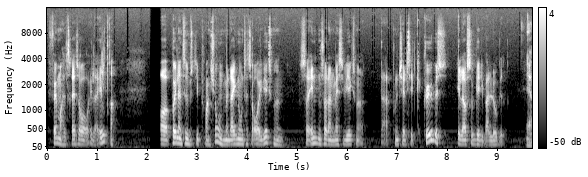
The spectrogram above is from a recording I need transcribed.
55 år eller ældre, og på et eller andet tidspunkt er de på pension, men der er ikke nogen, der tager over i virksomheden. Så enten så er der en masse virksomheder, der potentielt set kan købes, eller også så bliver de bare lukket. Ja.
